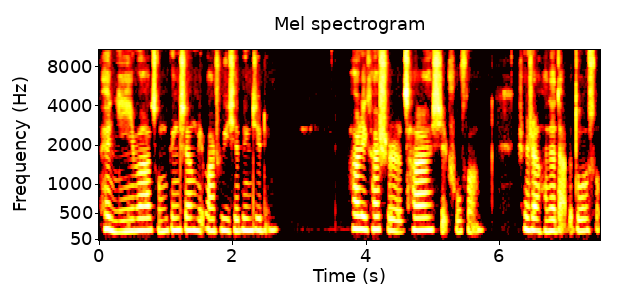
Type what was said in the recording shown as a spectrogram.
佩妮姨妈从冰箱里挖出一些冰激凌。哈利开始擦洗厨房，身上还在打着哆嗦。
